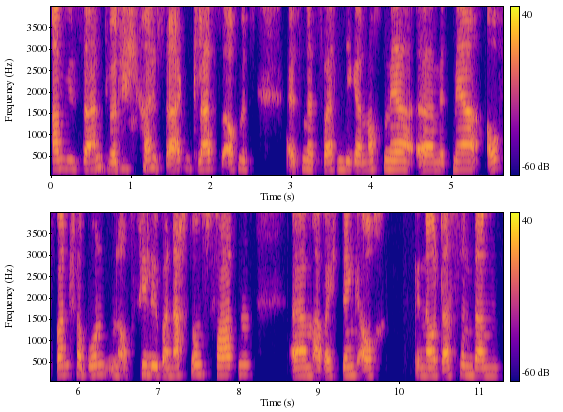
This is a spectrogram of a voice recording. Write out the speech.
amüsant, würde ich mal sagen. Klar, ist auch mit, als in der zweiten Liga noch mehr, äh, mit mehr Aufwand verbunden, auch viele Übernachtungsfahrten. Ähm, aber ich denke auch, genau das sind dann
